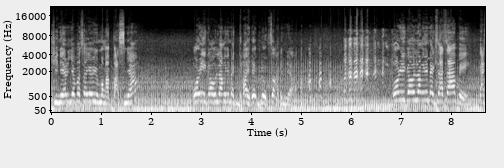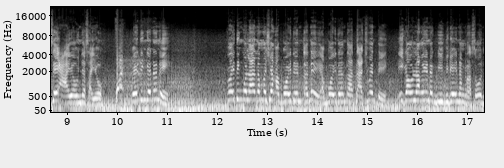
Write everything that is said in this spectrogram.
Shinare niya ba sa'yo yung mga pass niya? Or ikaw lang yung nag-diagnose sa kanya? Or ikaw lang yung nagsasabi kasi ayaw niya sa'yo? Pwedeng ganun eh. Pwedeng wala naman siyang avoidant ano eh, avoidant attachment eh. Ikaw lang yung nagbibigay ng rason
